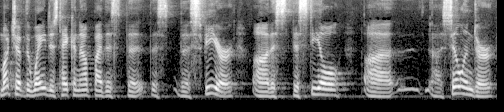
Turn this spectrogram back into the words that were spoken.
Much of the weight is taken up by this, the, this, the sphere, uh, this, this steel uh, uh cylinder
